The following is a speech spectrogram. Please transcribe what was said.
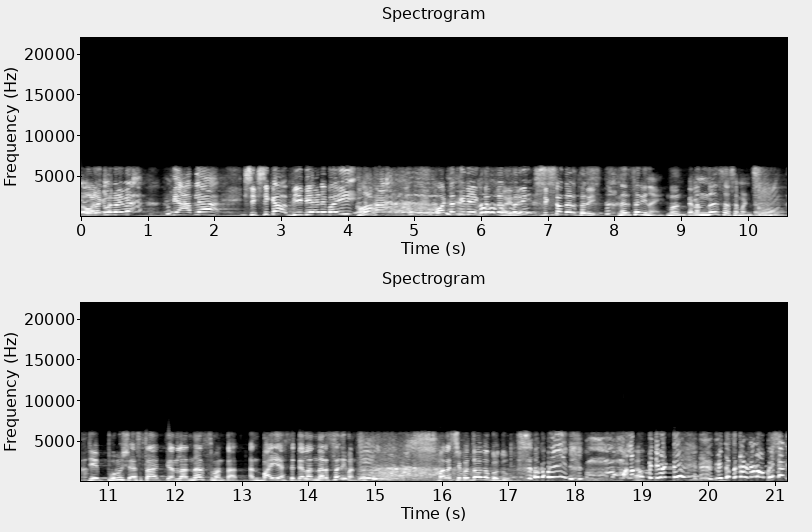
ओळखलं नाही ना ते आपल्या शिक्षिका बी बियाणे बाई वाटत की नाही रे. नर्सरी नर्सरी नर्सरी नाही मग? त्याला नर्स असं म्हणतात जे पुरुष असतात त्यांना नर्स म्हणतात आणि बाई असते त्याला नर्सरी म्हणतात मला शिकत जाऊ नको तू मला खूप भीती वाटते मी कसं करणार ऑपरेशन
